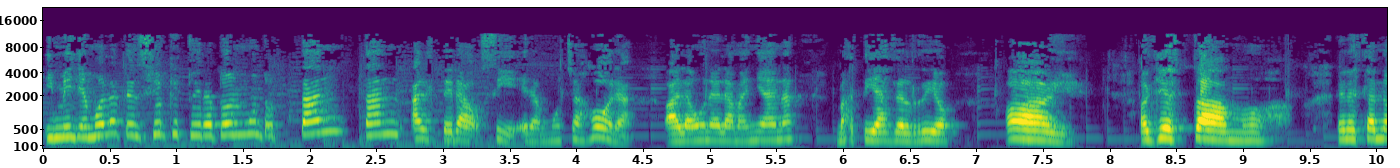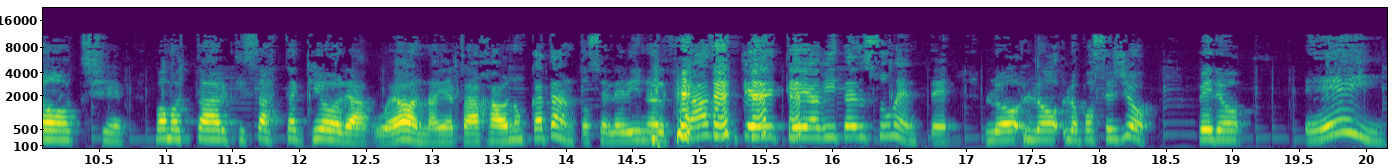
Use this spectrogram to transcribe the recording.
y me llamó la atención que estuviera todo el mundo tan, tan alterado. Sí, eran muchas horas. A la una de la mañana, Matías del Río, ay, aquí estamos, en esta noche, vamos a estar quizás hasta qué hora. Weón, no había trabajado nunca tanto, se le vino el caso que, que habita en su mente, lo, lo, lo poseyó. Pero, hey,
